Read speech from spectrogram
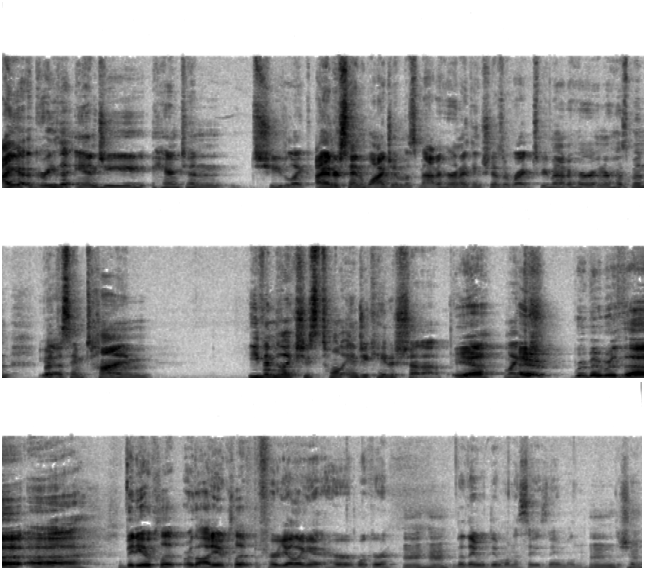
I agree that Angie Harrington, she like, I understand why Jen was mad at her, and I think she has a right to be mad at her and her husband. But at the same time, even like she's told Angie K to shut up. Yeah. Like- I remember the uh, video clip or the audio clip of her yelling at her worker Mm-hmm. that they didn't want to say his name on the show.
